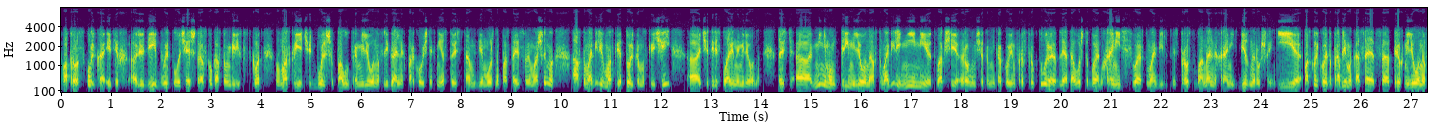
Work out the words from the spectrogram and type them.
вопрос, сколько этих людей будет получать штраф, сколько автомобилистов. Так вот, в Москве Москве чуть больше полутора миллионов легальных парковочных мест, то есть там, где можно поставить свою машину, а автомобилей в Москве только москвичей четыре с половиной миллиона. То есть минимум 3 миллиона автомобилей не имеют вообще ровным счетом никакой инфраструктуры для того, чтобы хранить свой автомобиль. То есть просто банально хранить, без нарушений. И поскольку эта проблема касается трех миллионов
